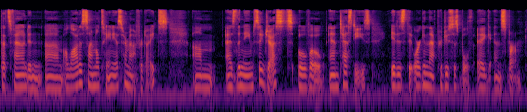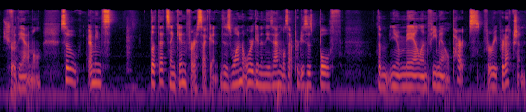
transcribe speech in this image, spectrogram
that's found in um, a lot of simultaneous hermaphrodites. Um, as the name suggests, ovo and testes, it is the organ that produces both egg and sperm Sure. for the animal. So, I mean, let that sink in for a second. There's one organ in these animals that produces both the you know male and female parts for reproduction.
